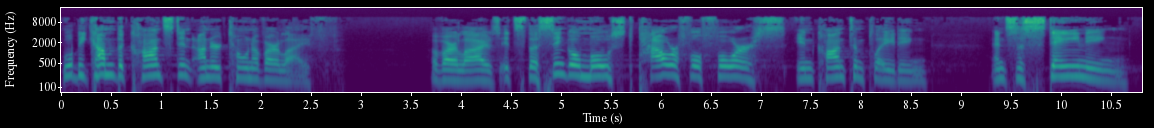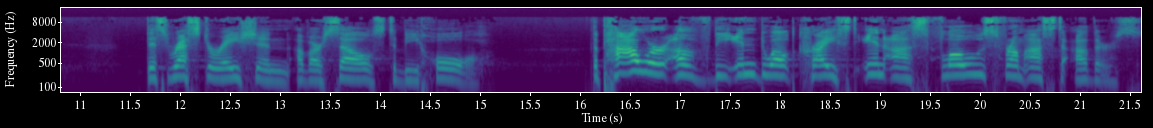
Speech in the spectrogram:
will become the constant undertone of our life, of our lives. It's the single most powerful force in contemplating and sustaining this restoration of ourselves to be whole. The power of the indwelt Christ in us flows from us to others.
